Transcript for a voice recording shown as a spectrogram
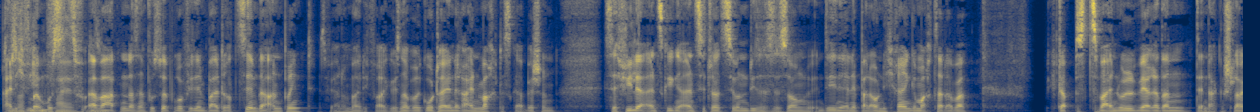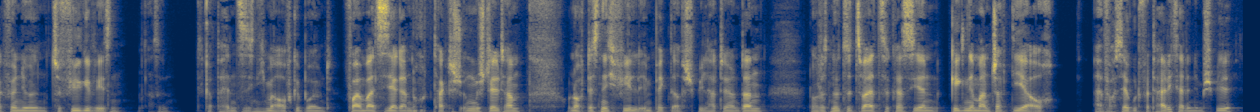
eigentlich man muss Fall. jetzt erwarten, dass ein Fußballprofi den Ball trotzdem da anbringt. Das wäre nochmal die Frage gewesen, ob er Gotha ihn reinmacht. Es gab ja schon sehr viele 1 gegen 1 Situationen dieser Saison, in denen er den Ball auch nicht reingemacht hat, aber ich glaube, das 2-0 wäre dann der Nackenschlag für Union zu viel gewesen. Also ich glaube, da hätten sie sich nicht mehr aufgebäumt. Vor allem, weil sie ja gerade noch taktisch umgestellt haben und auch das nicht viel Impact aufs Spiel hatte und dann noch das 0 zu 2 zu kassieren gegen eine Mannschaft, die ja auch einfach sehr gut verteidigt hat in dem Spiel.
